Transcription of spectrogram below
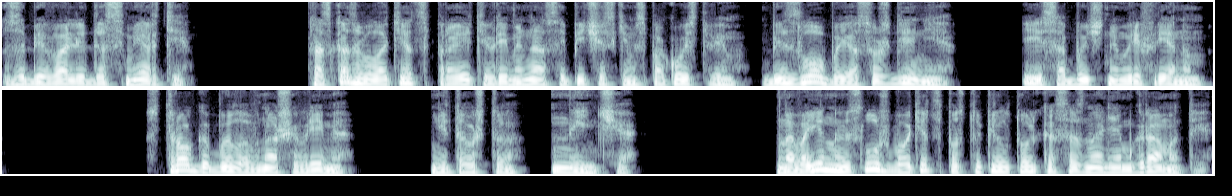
забивали до смерти. Рассказывал отец про эти времена с эпическим спокойствием, без злобы и осуждения, и с обычным рефреном. Строго было в наше время, не то что нынче. На военную службу отец поступил только со знанием грамоты.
